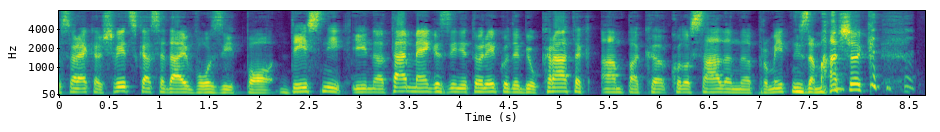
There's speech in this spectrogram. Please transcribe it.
so rekli, Švedska sedaj vozi po desni. In uh, Time Magazine je to rekel, da je bil kratek, ampak kolosalen prometni zamašek.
